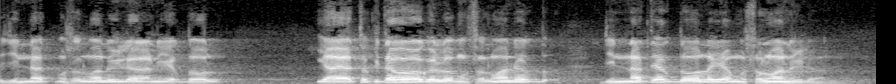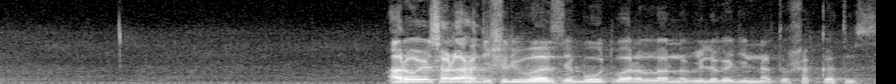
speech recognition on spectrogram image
তো জিন্নাত মুসলমান হইলা আনি এক দল। ই আয়াত কিতাব হওয়া গেল, মুসলমান এক জিন্নাত এক দল ইয়া মুসলমান হইল আরও এছাড়া হাদিস শরীফ আছে, বহুতবার আল্লাহ নবী লগে জিন্নাতর সাক্ষাৎ হয়েছে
